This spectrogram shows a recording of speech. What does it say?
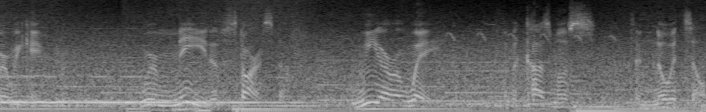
Where we came from. We're made of star stuff. We are a way for the cosmos to know itself.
